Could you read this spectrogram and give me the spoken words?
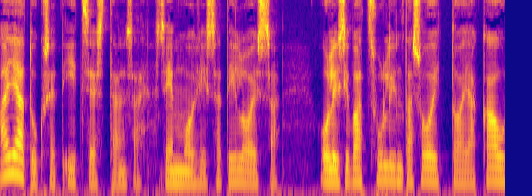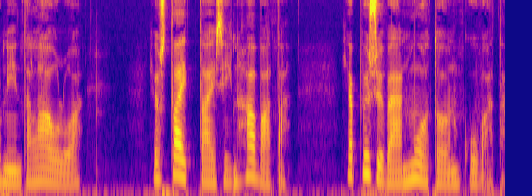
Ajatukset itsestänsä semmoisissa tiloissa olisivat sulinta soittoa ja kauniinta laulua, jos taittaisiin havata ja pysyvään muotoon kuvata.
